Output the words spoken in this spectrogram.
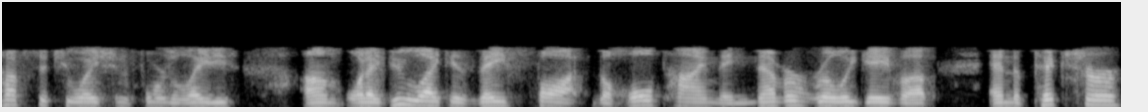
tough situation for the ladies. Um, what I do like is they fought the whole time. They never really gave up. And the picture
